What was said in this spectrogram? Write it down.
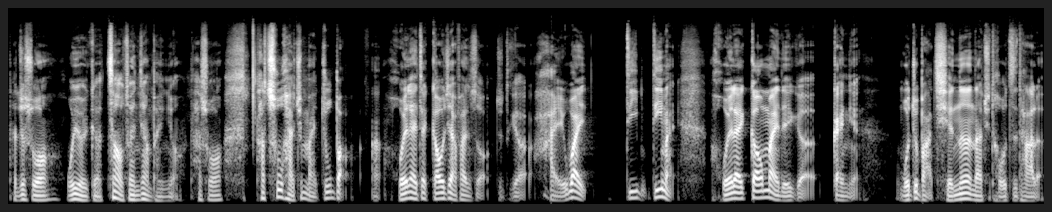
他就说，我有一个造砖匠朋友，他说他出海去买珠宝啊，回来再高价贩售，就这个海外低低买，回来高卖的一个概念。我就把钱呢拿去投资他了。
